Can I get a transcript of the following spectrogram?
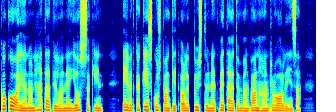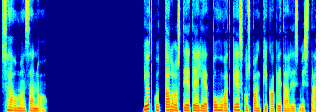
Koko ajan on hätätilanne jossakin, eivätkä keskuspankit ole pystyneet vetäytymään vanhaan rooliinsa, Sauman sanoo. Jotkut taloustieteilijät puhuvat keskuspankkikapitalismista.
